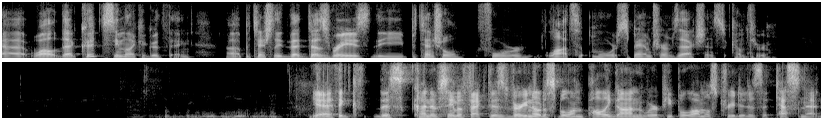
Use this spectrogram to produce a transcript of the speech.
Uh, while that could seem like a good thing, uh, potentially that does raise the potential for lots more spam transactions to come through. Yeah, I think this kind of same effect is very noticeable on Polygon, where people almost treat it as a test net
